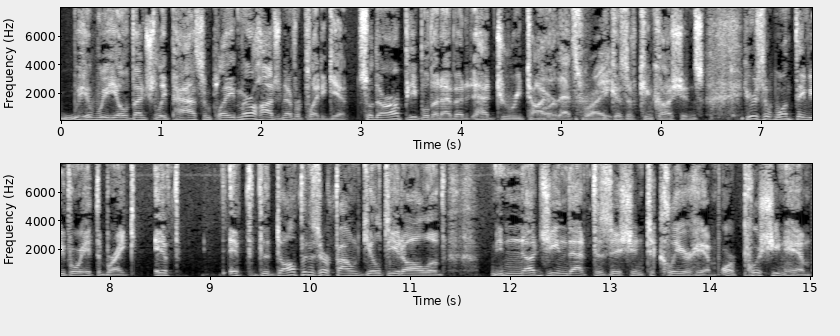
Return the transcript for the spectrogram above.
he'll, he'll eventually pass and play. Merril Hoge never played again. So there are people that have had, had to retire. Oh, that's right. Because of concussions. Here's the one thing before we hit the break. If if the Dolphins are found guilty at all of nudging that physician to clear him or pushing him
